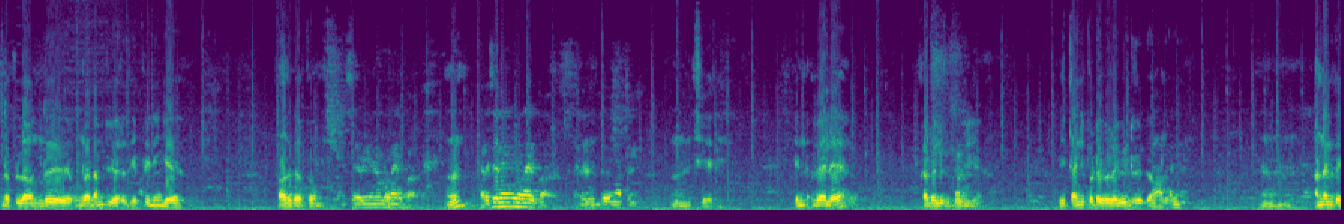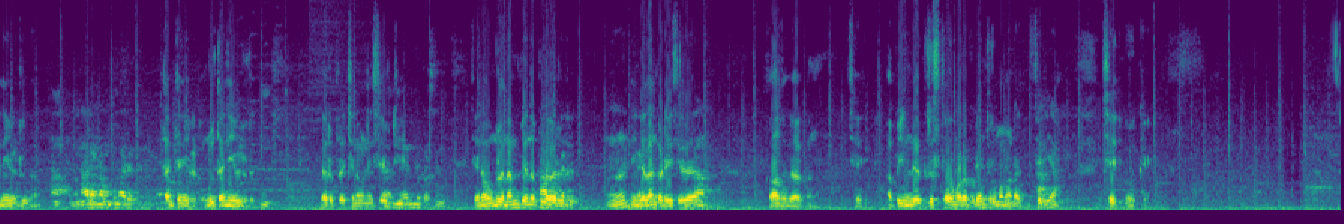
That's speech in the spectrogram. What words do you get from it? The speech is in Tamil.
அந்த பிள்ளை வந்து உங்களை நம்பி வருது. எப்படி நீங்கள் இல்லை. ம்? சரி. என்ன வேலை கடலுக்கு போவீங்க இது தனிப்பட்ட வீடு வீடு இருக்கா உங்களுக்கு? ஆ, அண்ணனுக்கு தனி வீடு இருக்கா? தனித்தனி வீடு. உங்களுக்கு தனி வீடு இருக்கு. வேறு பிரச்சனை ஒன்றும் சேஃப்டி. சரி உங்களை நம்பி அந்த பிள்ளை வருது. ம் நீங்கள் தான் கடைசியில் பாதுகாக்கணும். சரி. அப்போ இங்கே கிறிஸ்தவ முறைப்படியும் திருமணம் நடக்குது. சரியா? சரி ஓகே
